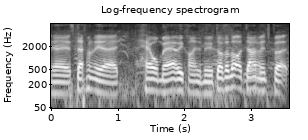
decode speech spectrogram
Yeah, it's definitely a hail mary kind of move. Does a lot of Yeah. damage, but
